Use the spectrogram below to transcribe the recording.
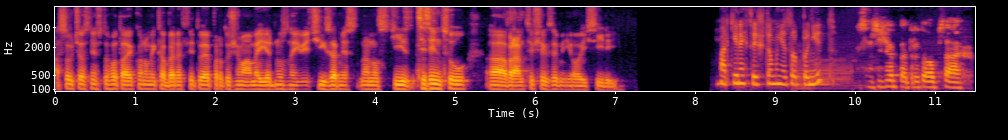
a současně z toho ta ekonomika benefituje, protože máme jednu z největších zaměstnaností cizinců v rámci všech zemí OECD. Martine, chceš tomu něco plnit? Myslím si, že Petr to obsáh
